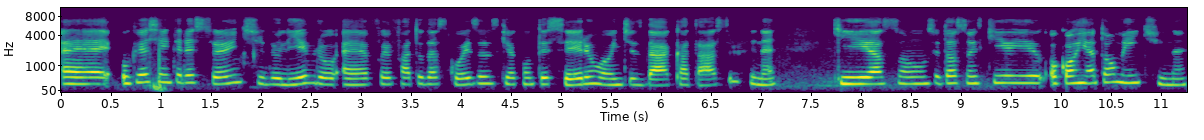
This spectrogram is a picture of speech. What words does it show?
É, o que eu achei interessante do livro é, foi o fato das coisas que aconteceram antes da catástrofe, né? que são situações que ocorrem atualmente, né?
